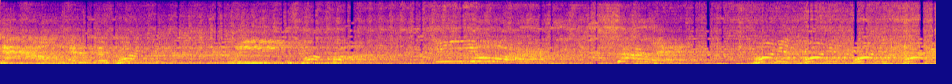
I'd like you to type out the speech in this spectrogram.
now entering the court, welcome your Charlotte Hornet, Hornet, Hornet, Hornet,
